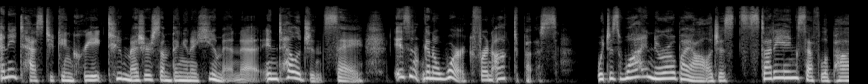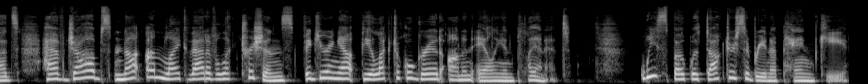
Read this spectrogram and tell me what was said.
Any test you can create to measure something in a human, uh, intelligence, say, isn't going to work for an octopus. Which is why neurobiologists studying cephalopods have jobs not unlike that of electricians figuring out the electrical grid on an alien planet. We spoke with Dr. Sabrina Pankey,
